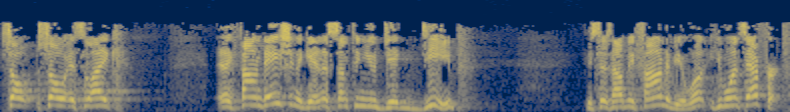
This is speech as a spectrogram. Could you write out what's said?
So, so it's like a foundation again is something you dig deep. He says, I'll be found of you. Well, He wants effort.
